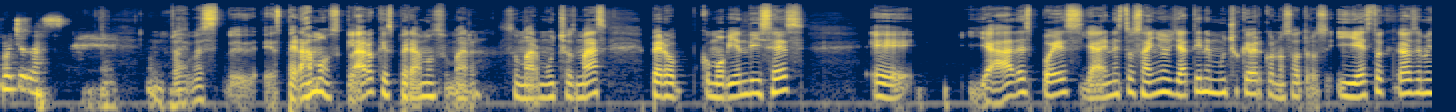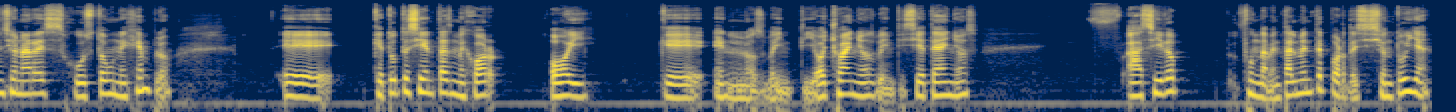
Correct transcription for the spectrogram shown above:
muchos más. Pues, pues esperamos, claro que esperamos sumar, sumar muchos más, pero como bien dices, eh, ya después, ya en estos años, ya tiene mucho que ver con nosotros. Y esto que acabas de mencionar es justo un ejemplo. Eh, que tú te sientas mejor hoy que en los 28 años, 27 años, ha sido fundamentalmente por decisión tuya,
